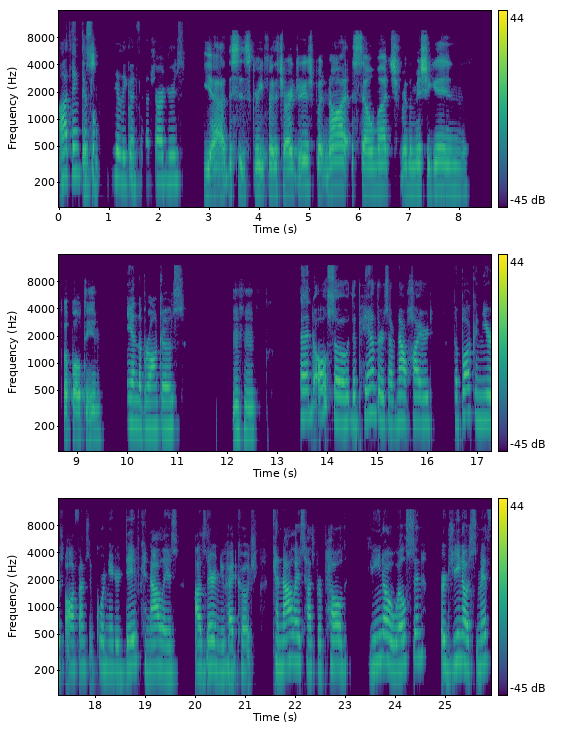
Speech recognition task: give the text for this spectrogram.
I think this is really oh. good for the Chargers. Yeah, this is great for the Chargers, but not so much for the Michigan football team and the Broncos. Mhm. And also, the Panthers have now hired the Buccaneers offensive coordinator Dave Canales as their new head coach. Canales has propelled Geno Wilson or Geno Smith,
